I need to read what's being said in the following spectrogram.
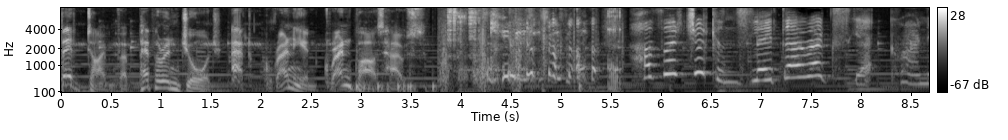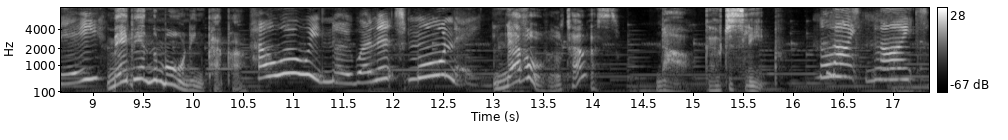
bedtime for Peppa and George at Granny and Grandpa's house. Have the chickens laid their eggs yet, Granny? Maybe in the morning, Peppa. How will we know when it's morning? Neville will tell us. Now, go to sleep. Night, night.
